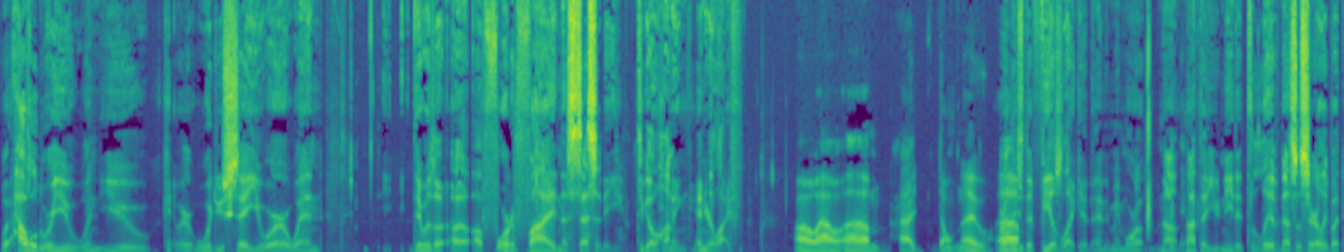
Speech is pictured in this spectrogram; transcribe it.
Well, how old were you when you, or would you say you were when there was a, a, a fortified necessity to go hunting in your life? Oh wow, um, I don't know. Or at Um, least it feels like it. And I mean, more not not that you need it to live necessarily, but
